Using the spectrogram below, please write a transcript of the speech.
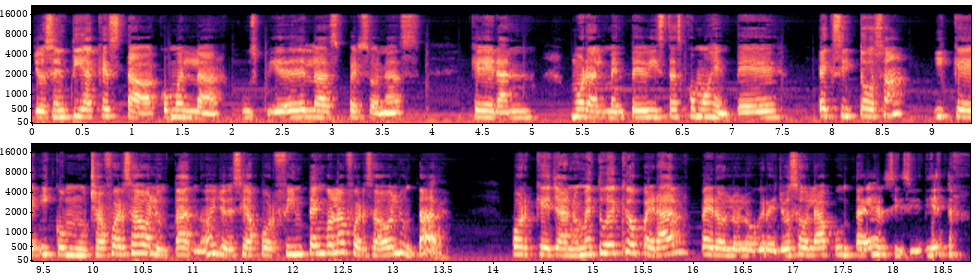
Yo sentía que estaba como en la cúspide de las personas que eran moralmente vistas como gente exitosa y que y con mucha fuerza de voluntad, ¿no? yo decía, por fin tengo la fuerza de voluntad, porque ya no me tuve que operar, pero lo logré yo sola a punta de ejercicio y dieta.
